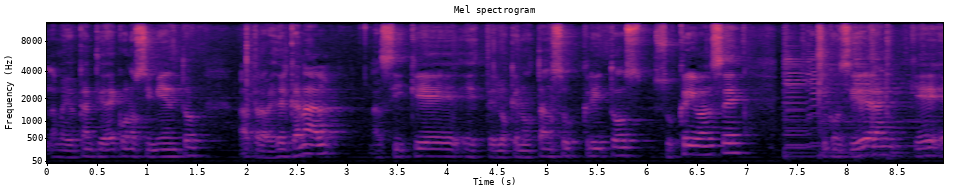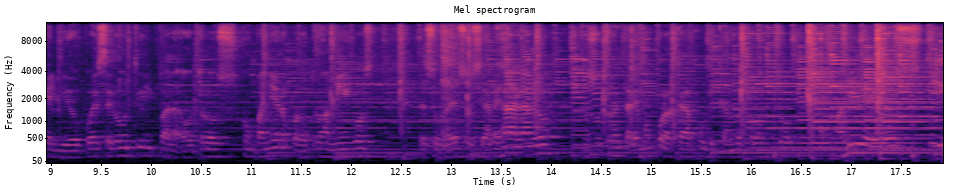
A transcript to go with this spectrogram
la mayor cantidad de conocimiento a través del canal. Así que este, los que no están suscritos, suscríbanse. Si consideran que el video puede ser útil para otros compañeros, para otros amigos de sus redes sociales háganlo. Nosotros estaremos por acá publicando pronto más videos y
